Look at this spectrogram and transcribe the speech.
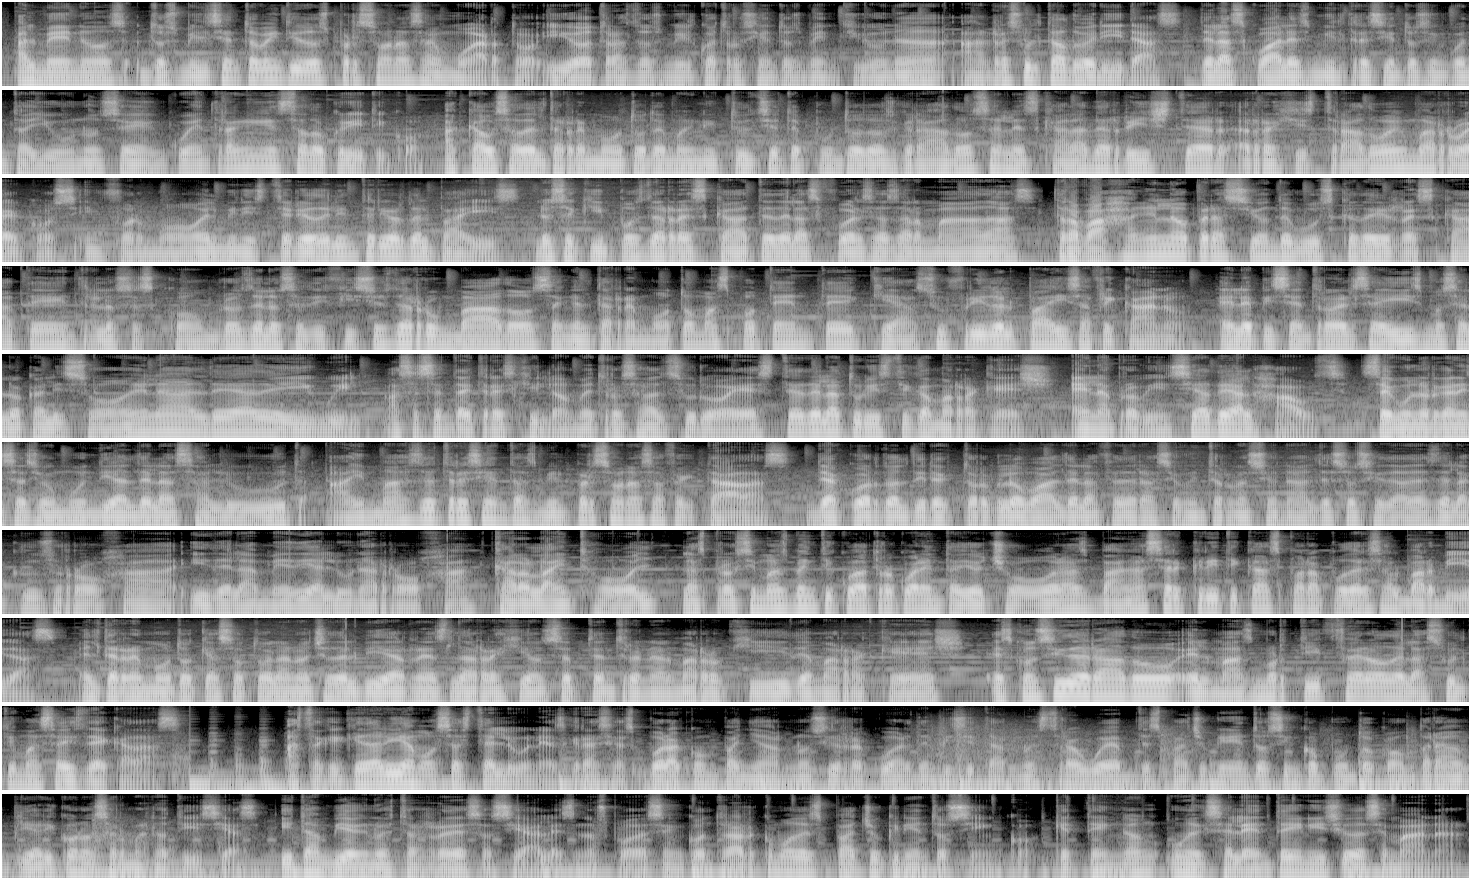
Al menos 2.122 personas han muerto y otras 2.421 han resultado heridas, de las cuales 1.351 se encuentran en estado crítico, a causa del terremoto de magnitud 7.2 grados en la escala de Richter registrado en Marruecos, informó el Ministerio del Interior del país. Los equipos de rescate de las Fuerzas Armadas trabajan en la operación de búsqueda y rescate entre los escombros de los edificios derrumbados en el terremoto más potente que ha sufrido el país africano. El epicentro del seísmo se localizó en la aldea de Iwil, a 63 kilómetros al suroeste de la turística Marrakech, en la provincia de Al-Haus. Según la Organización Mundial de la Salud, hay más de 300.000 personas afectadas. De acuerdo al director global de la Federación Internacional de Sociedades de la Cruz Roja y de la Media Luna Roja, Caroline Toll, las próximas 24 a 48 horas van a ser críticas para poder salvar vidas. El terremoto que azotó la noche del viernes la región septentrional marroquí de Marrakech es considerado el más mortífero de las últimas seis décadas. Hasta que quedaríamos este lunes. Gracias por acompañarnos y recuerden visitar nuestra web despacho505.com para ampliar y conocer más noticias. Y también nuestras redes sociales. Nos puedes encontrar como Despacho 505. Que tengan un excelente inicio de semana.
